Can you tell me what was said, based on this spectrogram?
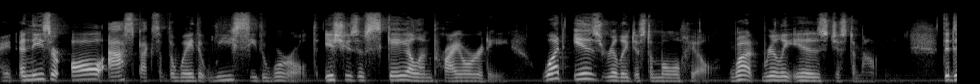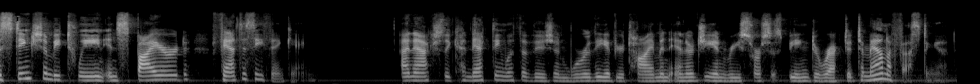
Right? And these are all aspects of the way that we see the world issues of scale and priority. What is really just a molehill? What really is just a mountain? The distinction between inspired fantasy thinking and actually connecting with a vision worthy of your time and energy and resources being directed to manifesting it.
